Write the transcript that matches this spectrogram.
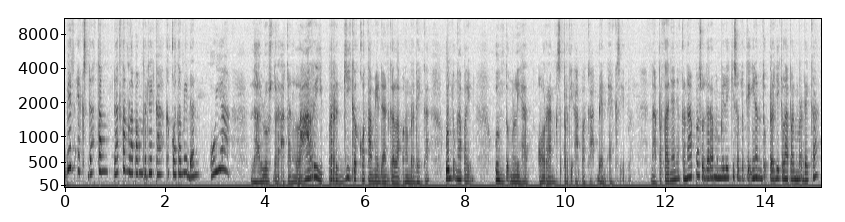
Band X datang, datang lapangan Merdeka ke kota Medan. Oh ya, lalu saudara akan lari pergi ke kota Medan ke lapangan Merdeka untuk ngapain? Untuk melihat orang seperti apakah band X itu. Nah pertanyaannya, kenapa saudara memiliki suatu keinginan untuk pergi ke lapangan Merdeka?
